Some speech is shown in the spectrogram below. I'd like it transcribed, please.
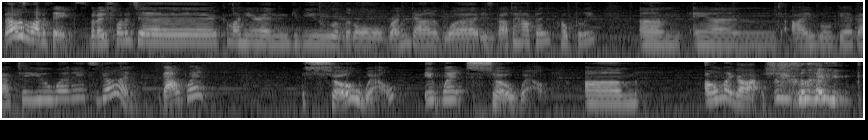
that was a lot of things, but I just wanted to come on here and give you a little rundown of what is about to happen, hopefully. Um, and I will get back to you when it's done. That went so well. It went so well. Um, oh my gosh, like,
